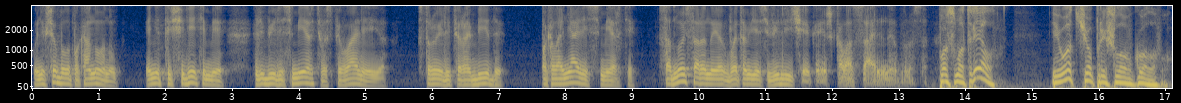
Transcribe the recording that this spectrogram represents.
У них все было по канонам. И они тысячелетиями любили смерть, воспевали ее, строили пирамиды, поклонялись смерти. С одной стороны, в этом есть величие, конечно, колоссальное просто. Посмотрел, и вот что пришло в голову.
